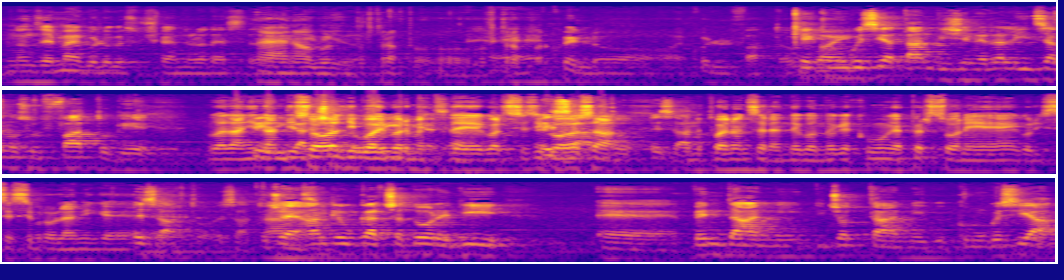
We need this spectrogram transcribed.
Non sai mai quello che succede nella testa. eh no, purtroppo, Eh, purtroppo è, quello, è quello il fatto. Che Poi- comunque sia tanti generalizzano sul fatto che guadagni tanti soldi, puoi calciatori- permettere esatto. qualsiasi Esatto, cosa, esatto. quando poi non si rende conto che comunque è persone con gli stessi problemi che... Esatto, esatto. Cioè Anzi. anche un calciatore di eh, 20 anni, 18 anni, comunque sia,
